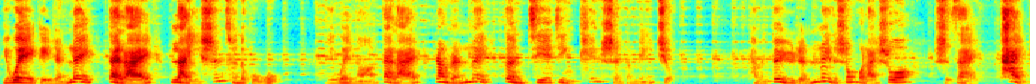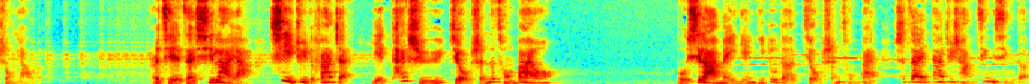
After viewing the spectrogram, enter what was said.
一位给人类带来赖以生存的谷物，一位呢带来让人类更接近天神的美酒。他们对于人类的生活来说实在太重要了。而且在希腊呀，戏剧的发展也开始于酒神的崇拜哦。古希腊每年一度的酒神崇拜是在大剧场进行的，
